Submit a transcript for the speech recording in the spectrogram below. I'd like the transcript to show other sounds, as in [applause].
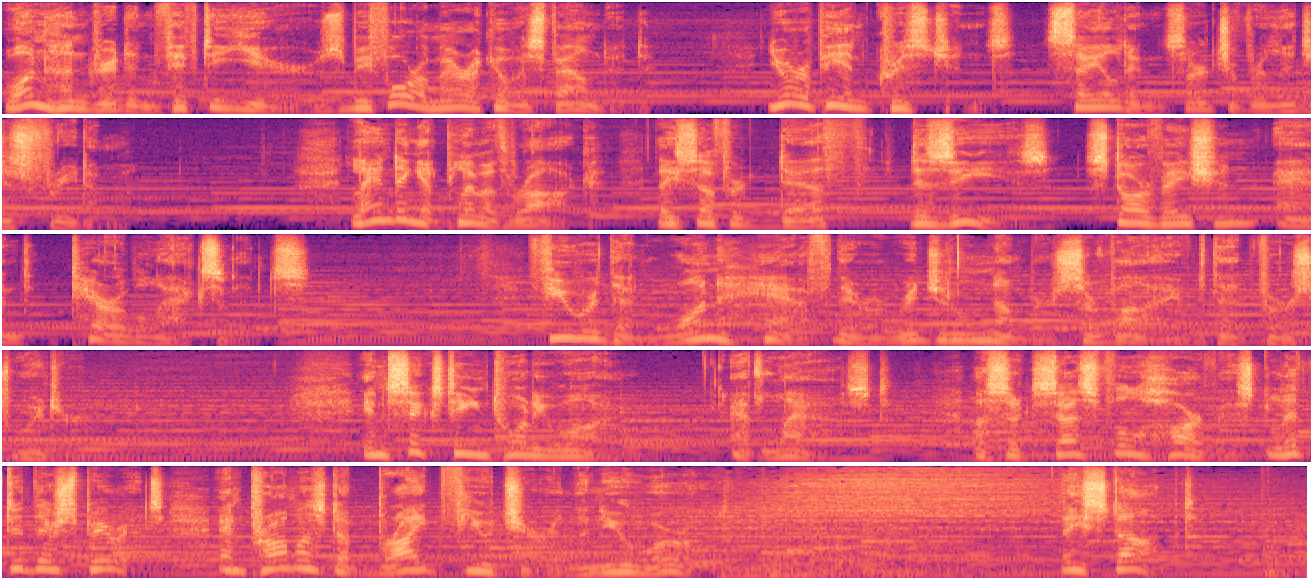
150 years before America was founded, European Christians sailed in search of religious freedom. Landing at Plymouth Rock, they suffered death, disease, starvation, and terrible accidents. Fewer than one half their original numbers survived that first winter. In 1621, at last, a successful harvest lifted their spirits and promised a bright future in the new world. They stopped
